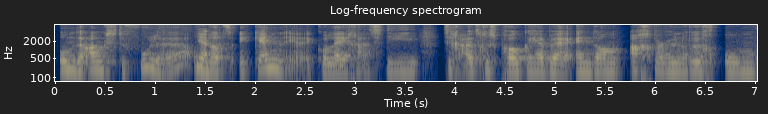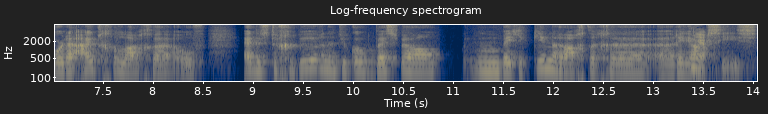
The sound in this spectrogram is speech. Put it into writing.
om de angst te voelen. Omdat ik ken eh, collega's die zich uitgesproken hebben en dan achter hun rug om worden uitgelachen. Of, hè, dus er gebeuren natuurlijk ook best wel een beetje kinderachtige eh, reacties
